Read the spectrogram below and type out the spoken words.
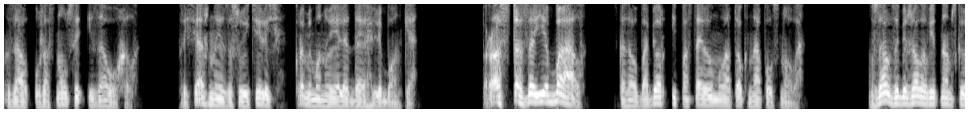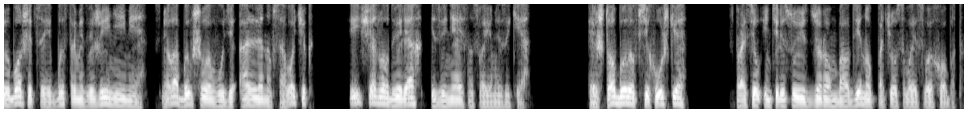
Зал ужаснулся и заохал. Присяжные засуетились, кроме Мануэля де Лебонке. «Просто заебал!» — сказал бобер и поставил молоток на пол снова. В зал забежала вьетнамская уборщица и быстрыми движениями смела бывшего Вуди Аллена в совочек и исчезла в дверях, извиняясь на своем языке. «И что было в психушке?» — спросил, интересуясь Джером Балдину, почесывая свой хобот.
